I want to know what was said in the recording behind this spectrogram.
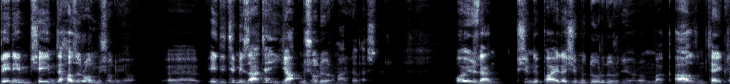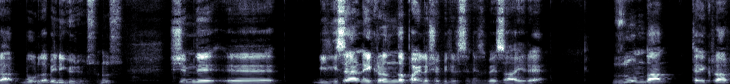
benim şeyim de hazır olmuş oluyor. E, editimi zaten yapmış oluyorum arkadaşlar. O yüzden şimdi paylaşımı durdur diyorum. Bak aldım tekrar burada beni görüyorsunuz. Şimdi e, bilgisayarın ekranını da paylaşabilirsiniz vesaire. Zoom'dan tekrar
